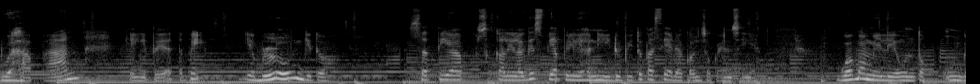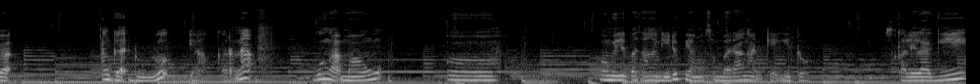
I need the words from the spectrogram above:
28 kayak gitu ya. Tapi ya belum gitu. Setiap sekali lagi setiap pilihan hidup itu pasti ada konsekuensinya. Gue memilih untuk enggak enggak dulu ya karena gue nggak mau uh, memilih pasangan hidup yang sembarangan kayak gitu. Sekali lagi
